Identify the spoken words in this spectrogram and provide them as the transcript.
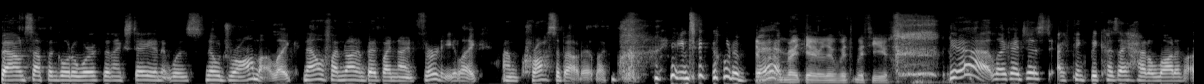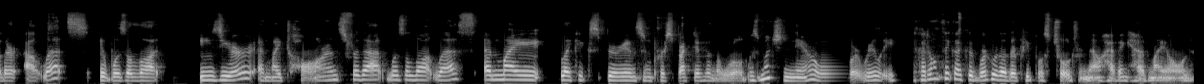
bounce up and go to work the next day and it was no drama. Like now if i'm not in bed by 9.30 like i'm cross about it. Like i need to go to bed i'm right there with, with you. Yeah like i just i think because i had a lot of other outlets it was a lot easier and my tolerance for that was a lot less and my like experience and perspective in the world was much narrower really. Like i don't think i could work with other people's children now having had my own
